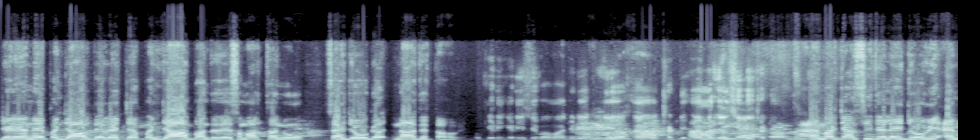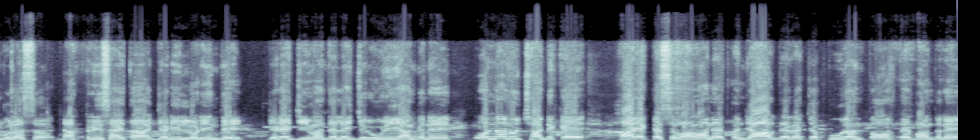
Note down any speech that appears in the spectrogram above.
ਜਿਹੜੇ ਨੇ ਪੰਜਾਬ ਦੇ ਵਿੱਚ ਪੰਜਾਬ ਬੰਦ ਦੇ ਸਮਰਥਨ ਨੂੰ ਸਹਿਯੋਗ ਨਾ ਦਿੱਤਾ ਹੋਵੇ। ਕਿਹੜੀ ਕਿਹੜੀ ਸੇਵਾਵਾਂ ਜਿਹੜੀਆਂ ਤੁਸੀਂ ਛੱਡੀ ਐਮਰਜੈਂਸੀ ਲਈ ਛੱਡੀ? ਐਮਰਜੈਂਸੀ ਦੇ ਲਈ ਜੋ ਵੀ ਐਂਬੂਲੈਂਸ ਡਾਕਟਰੀ ਸਹਾਇਤਾ ਜਿਹੜੀ ਲੋੜੀਂਦੇ ਜਿਹੜੇ ਜੀਵਨ ਦੇ ਲਈ ਜ਼ਰੂਰੀ ਅੰਗ ਨੇ ਉਹਨਾਂ ਨੂੰ ਛੱਡ ਕੇ ਹਰ ਇੱਕ ਸੇਵਾਵਾਂ ਨੇ ਪੰਜਾਬ ਦੇ ਵਿੱਚ ਪੂਰਨ ਤੌਰ ਤੇ ਬੰਦ ਨੇ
